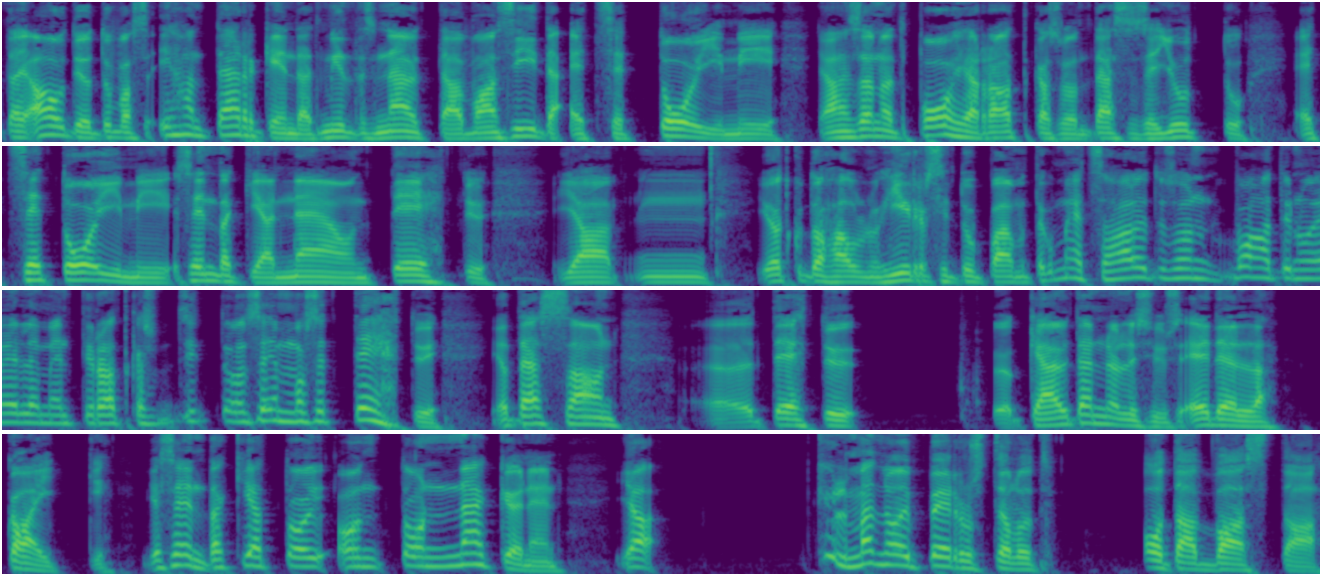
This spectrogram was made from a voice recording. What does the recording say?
tai autiotuvassa ihan tärkeintä, että miltä se näyttää, vaan siitä, että se toimii. Ja hän sanoi, että pohjaratkaisu on tässä se juttu, että se toimii, sen takia nämä on tehty. Ja mm, jotkut on halunnut hirsitupaa, mutta kun metsähallitus on vaatinut elementtiratkaisut, sitten on semmoiset tehty. Ja tässä on äh, tehty käytännöllisyys edellä kaikki. Ja sen takia toi on ton näköinen. Ja kyllä mä noin perustelut otan vastaan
